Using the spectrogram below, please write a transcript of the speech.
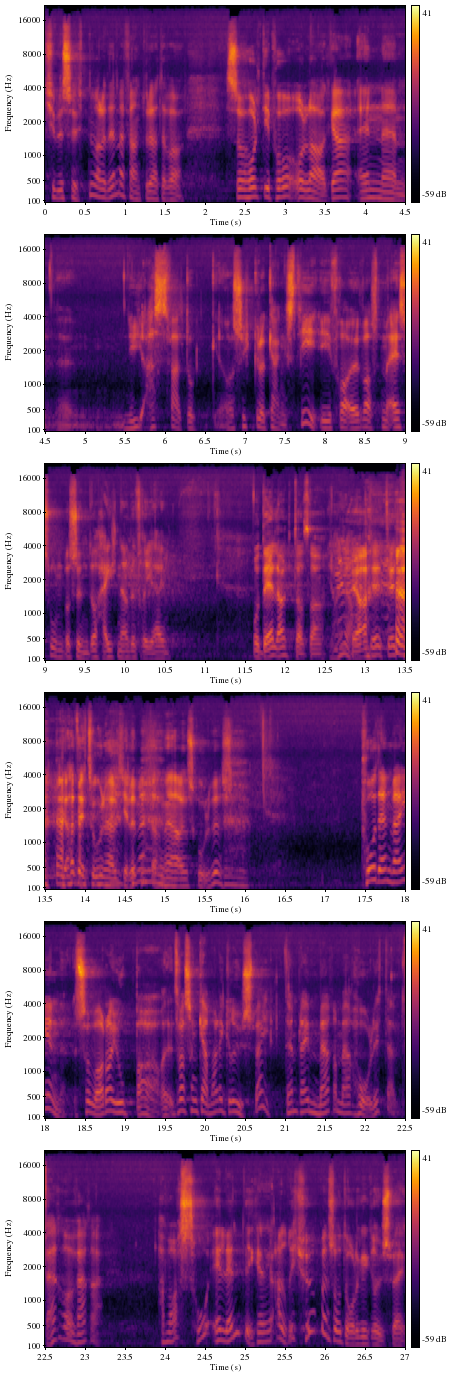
2017 var det den jeg fant ut at det var. Så holdt de på å lage en eh, ny asfalt og, og sykkel- og gangsti fra øverst med S-sonen på Sunde og helt ned til Friheim. Og det er langt, altså. Ja, Det, det, ja, det er 2,5 km. Vi har jo skolebuss. På den veien så var det jo bare Det var sånn gammel grusvei. Den ble mer og mer hullete. Verre og verre. Han var så elendig. Jeg har aldri kjørt på en så dårlig grusvei.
